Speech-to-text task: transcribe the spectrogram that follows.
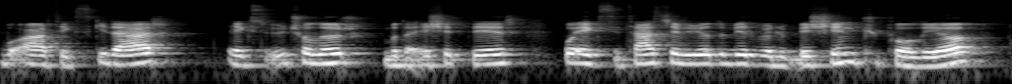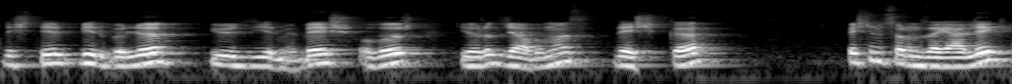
bu artı x gider. Eksi 3 olur. Bu da eşittir. Bu eksi ters çeviriyordu. 1 bölü 5'in küpü oluyor. Bu da eşittir 1 bölü 125 olur diyoruz. Cevabımız D şıkkı. Beşinci sorumuza geldik.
